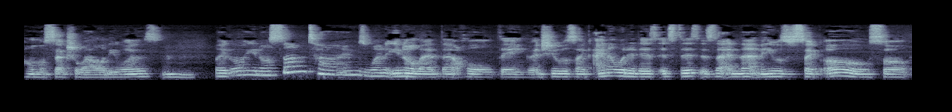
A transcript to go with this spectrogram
homosexuality was. Mm-hmm. Like, oh, you know, sometimes when you know that that whole thing, and she was like, I know what it is. It's this, it's that, and that, and he was just like, oh, so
